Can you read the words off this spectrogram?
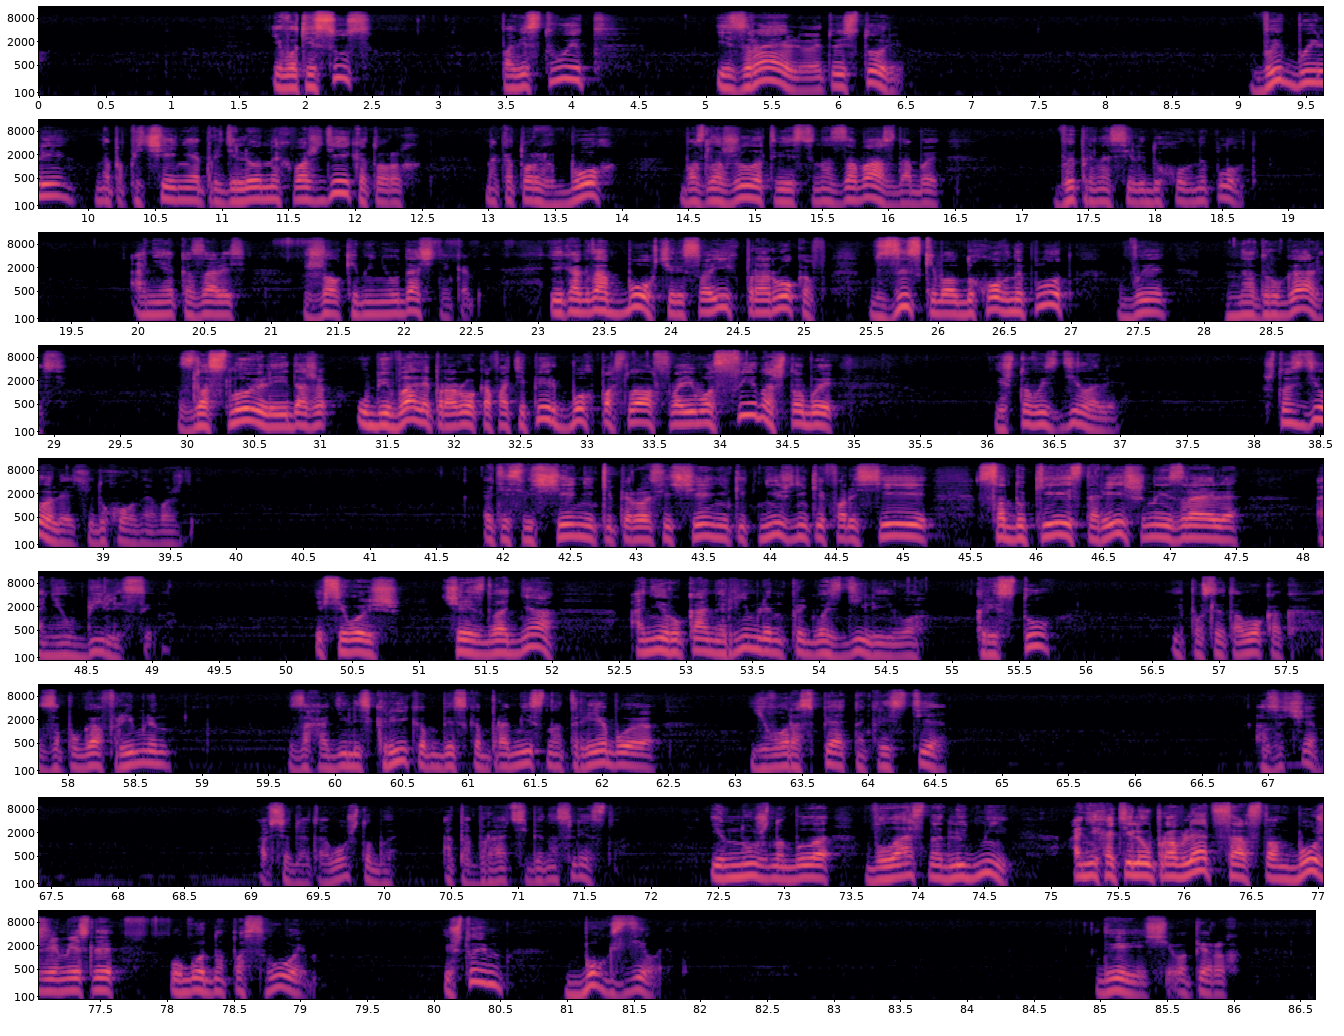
И вот Иисус повествует Израилю эту историю. Вы были на попечении определенных вождей, которых, на которых Бог возложил ответственность за вас, дабы вы приносили духовный плод. Они оказались жалкими неудачниками. И когда Бог через своих пророков взыскивал духовный плод, вы надругались злословили и даже убивали пророков, а теперь Бог послал своего сына, чтобы... И что вы сделали? Что сделали эти духовные вожди? Эти священники, первосвященники, книжники, фарисеи, садукеи, старейшины Израиля, они убили сына. И всего лишь через два дня они руками римлян пригвоздили его к кресту, и после того, как, запугав римлян, заходились криком, бескомпромиссно требуя его распять на кресте. А зачем? А все для того, чтобы отобрать себе наследство. Им нужно было власть над людьми. Они хотели управлять Царством Божьим, если угодно по-своему. И что им Бог сделает? Две вещи. Во-первых,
